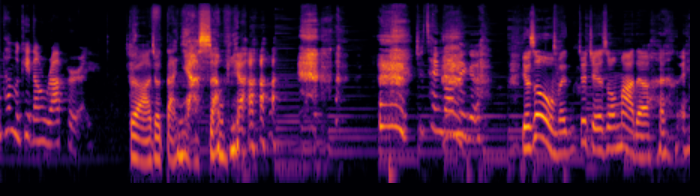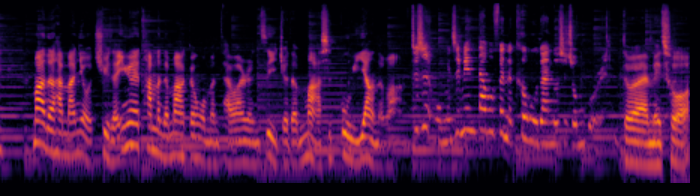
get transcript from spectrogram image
那他们可以当 rapper 哎、对啊，就单压上压。去参加那个有时候我们就觉得说骂的很哎，骂的还蛮有趣的，因为他们的骂跟我们台湾人自己觉得骂是不一样的嘛。就是我们这边大部分的客户端都是中国人，对，没错。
